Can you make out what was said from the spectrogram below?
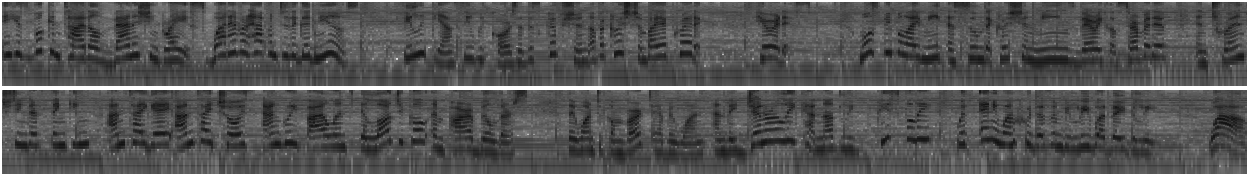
In his book entitled Vanishing Grace Whatever Happened to the Good News? Philip Yancey records a description of a Christian by a critic. Here it is. Most people I meet assume that Christian means very conservative, entrenched in their thinking, anti gay, anti choice, angry, violent, illogical, power builders. They want to convert everyone, and they generally cannot live peacefully with anyone who doesn't believe what they believe. Wow,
